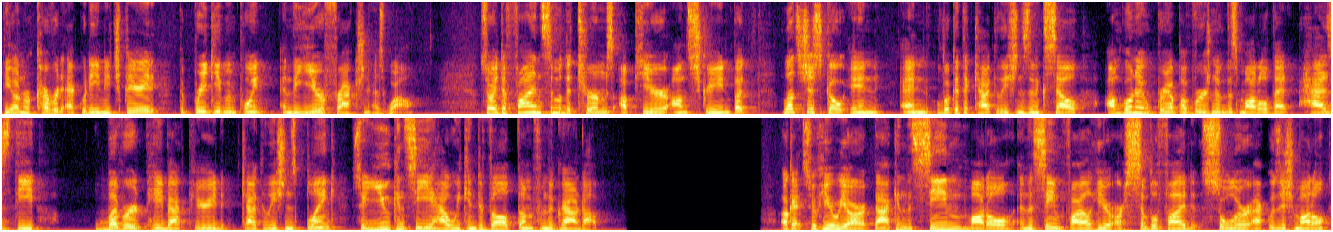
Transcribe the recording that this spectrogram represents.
the unrecovered equity in each period, the break-even point, and the year fraction as well. So I defined some of the terms up here on screen, but let's just go in and look at the calculations in Excel. I'm going to bring up a version of this model that has the levered payback period calculations blank so you can see how we can develop them from the ground up. Okay, so here we are back in the same model and the same file here, our simplified solar acquisition model.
